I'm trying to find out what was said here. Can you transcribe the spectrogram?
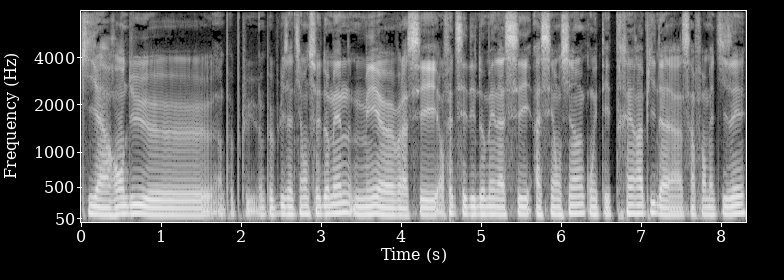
qui a rendu euh, un peu plus un peu plus attirant ces domaines. Mais euh, voilà, c'est en fait c'est des domaines assez assez anciens qui ont été très rapides à, s'informatiser.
